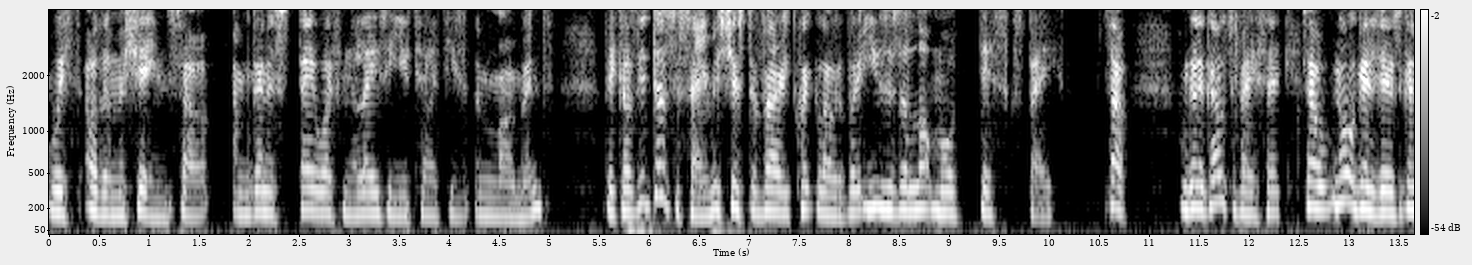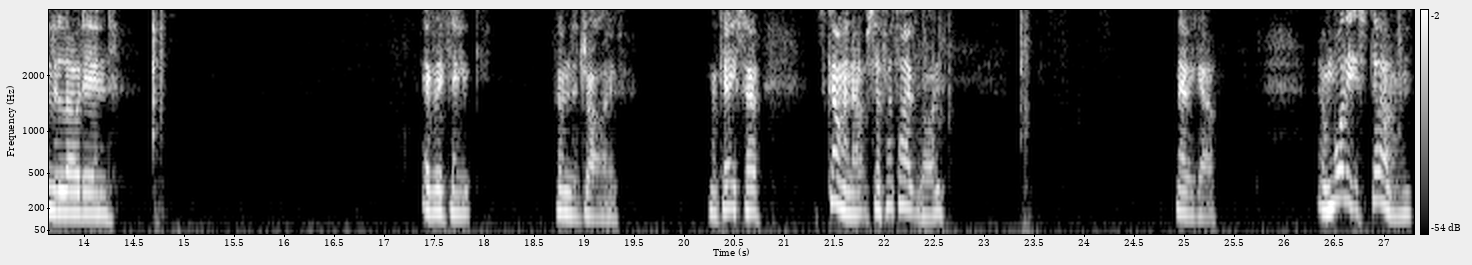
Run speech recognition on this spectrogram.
with other machines. So I'm going to stay away from the laser utilities at the moment. because it does the same. It's just a very quick loader, but it uses a lot more disk space. So I'm going to go to basic. So what we're going to do is we're going to load in everything from the drive. Okay, so it's coming up. So if I type run, there we go. And what it's done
